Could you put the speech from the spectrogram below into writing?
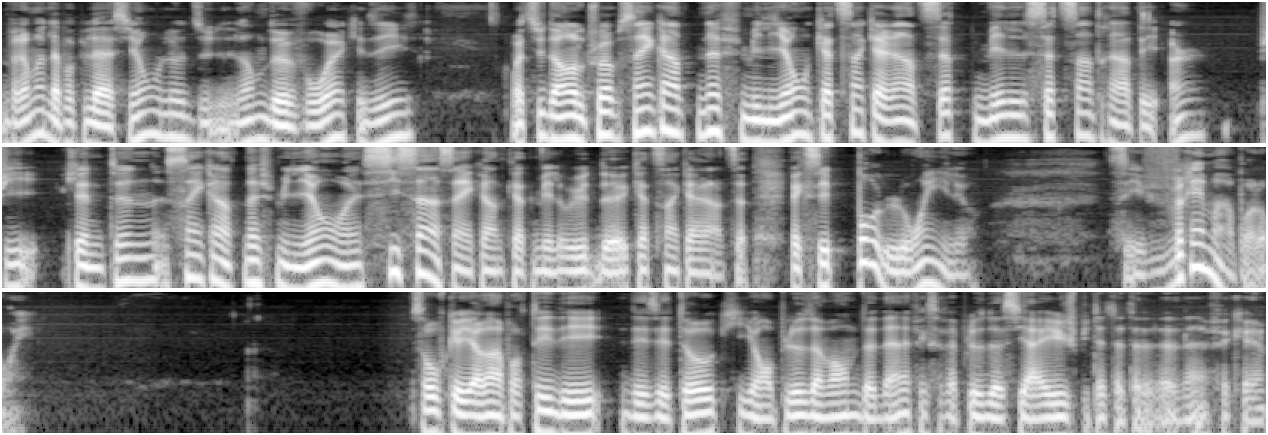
vraiment de la population, là, du nombre de voix qu'ils disent, vois-tu Donald Trump, 59 447 731, puis Clinton, 59 millions, hein, 654 000 au lieu de 447. Fait que c'est pas loin, là. C'est vraiment pas loin. Sauf qu'il a remporté des, des États qui ont plus de monde dedans, fait que ça fait plus de sièges, puis fait que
